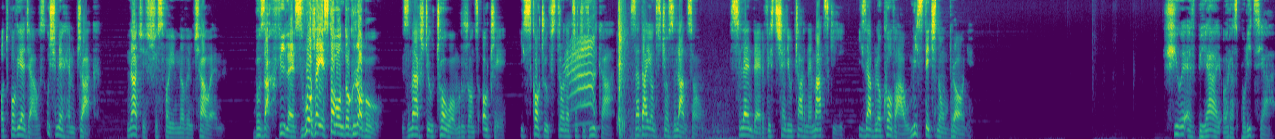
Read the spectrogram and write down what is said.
Odpowiedział z uśmiechem Jack. Naciesz się swoim nowym ciałem, bo za chwilę złożę je z tobą do grobu! Zmarszczył czoło, mrużąc oczy i skoczył w stronę przeciwnika, zadając cios lancą. Slender wystrzelił czarne macki i zablokował mistyczną broń. Siły FBI oraz policja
